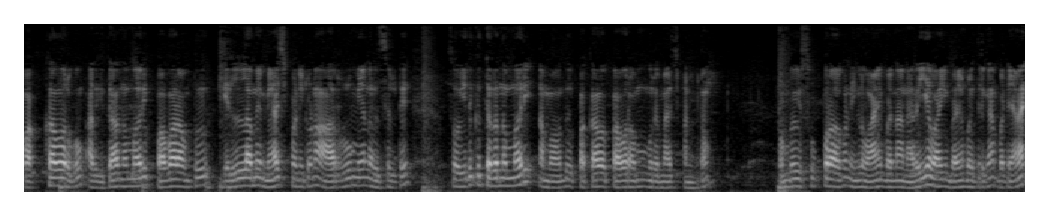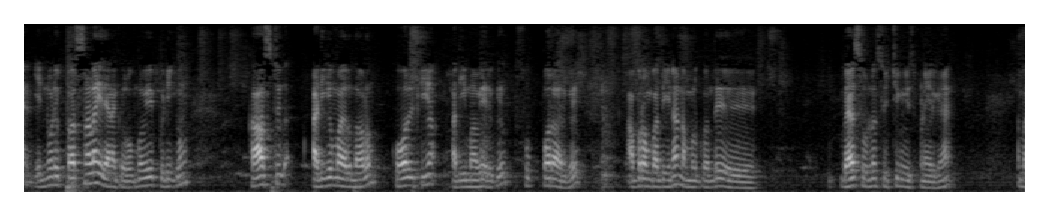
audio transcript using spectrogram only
பக்காவாக இருக்கும். அதுக்கு தகுந்த மாதிரி பவர் ஆம்பு எல்லாமே மேட்ச் பண்ணிட்டோம்னா அருமையான ரிசல்ட்டு ஸோ இதுக்கு தகுந்த மாதிரி நம்ம வந்து பக்காவாக பவர் ஆம்பும் மேட்ச் பண்ணிக்கிட்டோம் ரொம்பவே சூப்பராக இருக்கும் நீங்களும் வாங்கி நான் நிறைய வாங்கி பயன்படுத்திருக்கேன். பட் ஏன்னா என்னுடைய பர்சனலாக இது எனக்கு ரொம்பவே பிடிக்கும். காஸ்ட்டு அதிகமாக இருந்தாலும் குவாலிட்டியும் அதிகமாகவே இருக்குது சூப்பராக இருக்குது அப்புறம் பார்த்தீங்கன்னா நம்மளுக்கு வந்து பேஸ் உள்ள சுவிட்சிங் யூஸ் பண்ணியிருக்கேன். நம்ம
